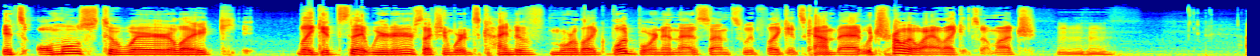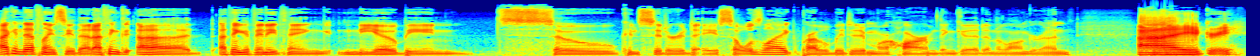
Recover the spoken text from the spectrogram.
it's almost to where like like it's that weird intersection where it's kind of more like bloodborne in that sense with like its combat which is probably why i like it so much. Mm-hmm. i can definitely see that. I think uh i think if anything Nioh being so considered a souls like probably did it more harm than good in the longer run. I agree.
